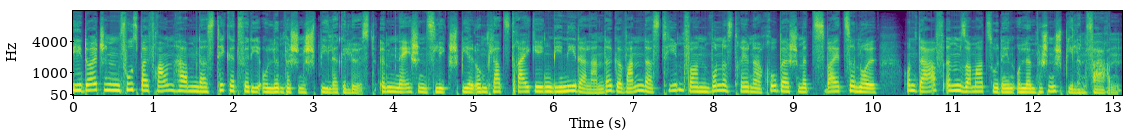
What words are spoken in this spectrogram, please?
Die deutschen Fußballfrauen haben das Ticket für die Olympischen Spiele gelöst. Im Nations League Spiel um Platz 3 gegen die Niederlande gewann das Team von Bundestrainer Rubesch mit 2 zu 0 und darf im Sommer zu den Olympischen Spielen fahren.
